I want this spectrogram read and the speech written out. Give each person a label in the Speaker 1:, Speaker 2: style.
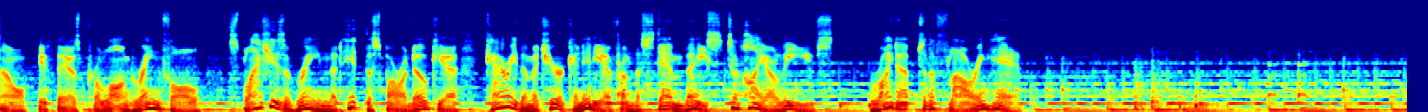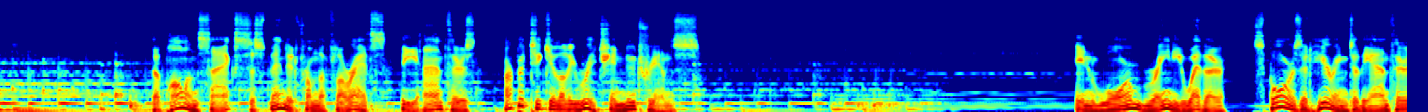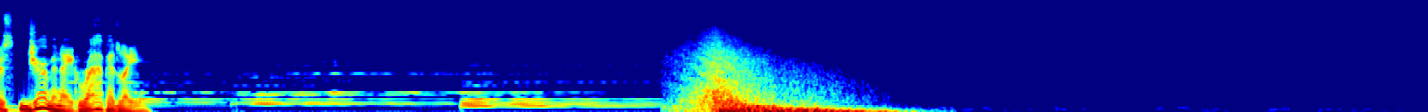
Speaker 1: Now, if there's prolonged rainfall, splashes of rain that hit the Sporodochia carry the mature conidia from the stem base to higher leaves, right up to the flowering head. The pollen sacs suspended from the florets, the anthers, are particularly rich in nutrients. In warm, rainy weather, spores adhering to the anthers germinate rapidly. especially by aggressive pathogens like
